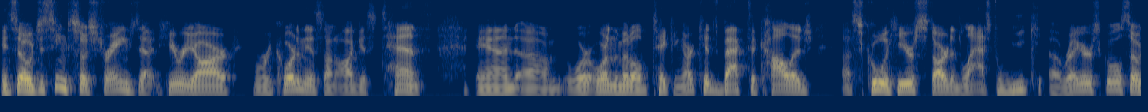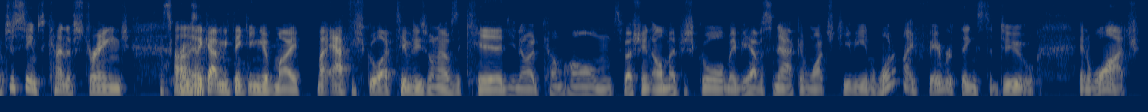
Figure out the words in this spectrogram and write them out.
And so it just seems so strange that here we are, we're recording this on August 10th, and um, we're, we're in the middle of taking our kids back to college. Uh, school here started last week, uh, regular school. So it just seems kind of strange uh, and it got me thinking of my my after school activities when I was a kid. You know, I'd come home, especially in elementary school, maybe have a snack and watch TV. And one of my favorite things to do and watch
